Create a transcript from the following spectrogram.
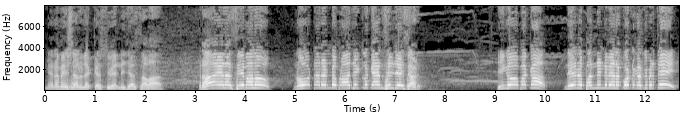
మినమేషాలు లెక్కేస్తూ ఇవన్నీ చేస్తావా? రాయలసీమలో నూట రెండు ప్రాజెక్టులు క్యాన్సిల్ చేశాడు. ఇంకో పక్క నేను పన్నెండు వేల కోట్లు ఖర్చు పెడితే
